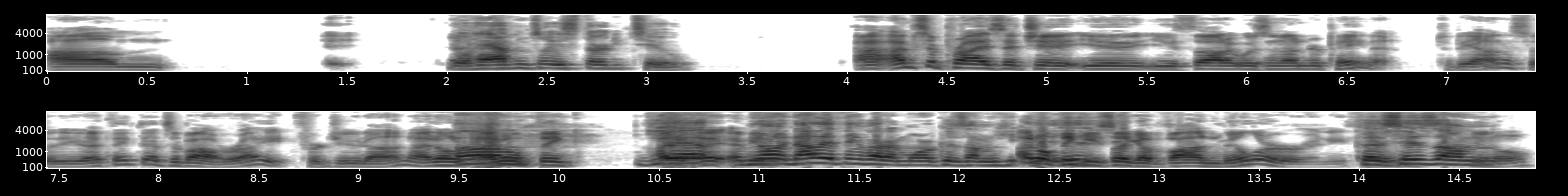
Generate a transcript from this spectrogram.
Um, You'll have him until he's 32. I, I'm surprised that you, you you thought it was an underpayment. To be honest with you, I think that's about right for Judon. I don't. I Um, don't think. Yeah, I- I mean- now that I think about it more, because I'm. I don't think he's like a Von Miller or anything. Because his, um, You know.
